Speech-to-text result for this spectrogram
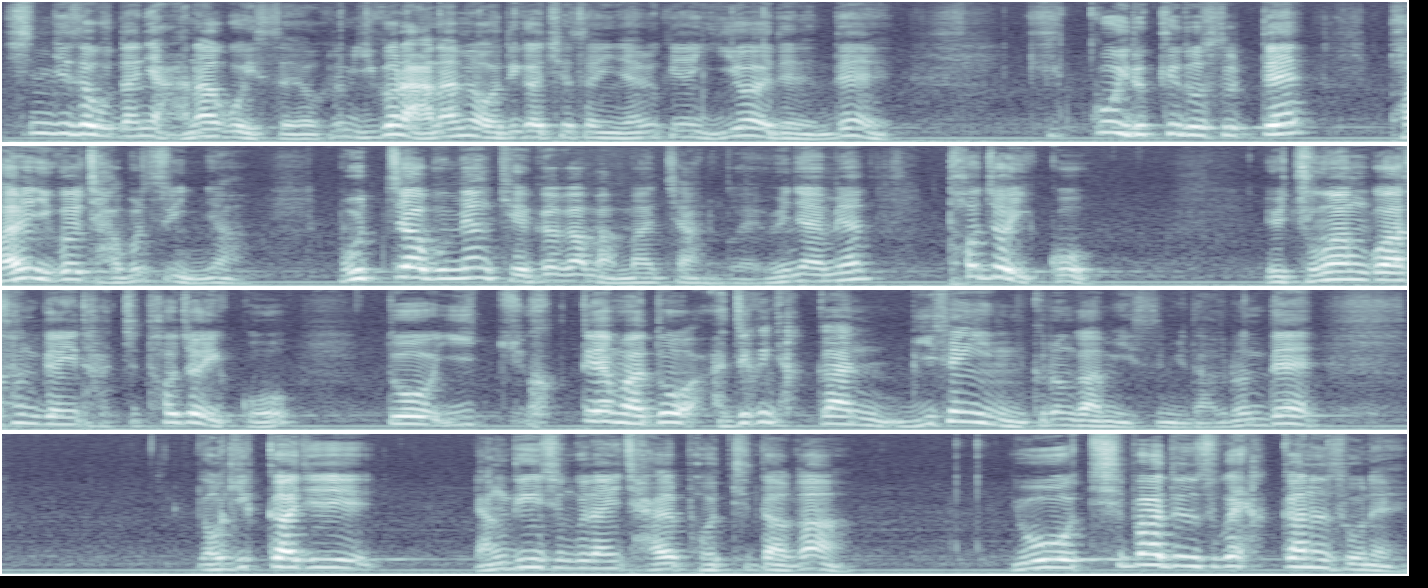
신지서 구단이 안 하고 있어요. 그럼 이걸 안 하면 어디가 최선이냐면 그냥 이어야 되는데 깊고 이렇게 뒀을 때 과연 이걸 잡을 수 있냐? 못 잡으면 개가가 만만치 않은 거예요. 왜냐하면 터져 있고 이 중앙과 상변이 같이 터져 있고 또 이 흑대마도 아직은 약간 미생인 그런 감이 있습니다. 그런데 여기까지 양딩 신 구단이 잘 버티다가 요 치받은 수가 약간은 손해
